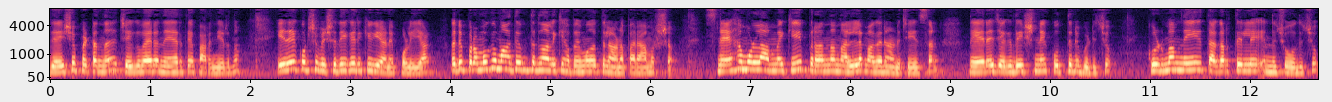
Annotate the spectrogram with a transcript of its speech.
ദേഷ്യപ്പെട്ടെന്ന് ചെഗുവേര നേരത്തെ പറഞ്ഞിരുന്നു. ഇതേക്കുറിച്ച് വിശദീകരിക്കുകയാണ് ഇപ്പോൾ ഇയാൾ. ഒരു പ്രമുഖ മാധ്യമത്തിന് നൽകിയ അഭിമുഖത്തിലാണ് പരാമർശം. സ്നേഹമുള്ള അമ്മയ്ക്ക് പിറന്ന നല്ല മകനാണ് ജേസൺ. നേരെ ജഗദീഷിനെ കുത്തിന് പിടിച്ചു. കുടുംബം നീ തകർത്തില്ലേ എന്ന് ചോദിച്ചു.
